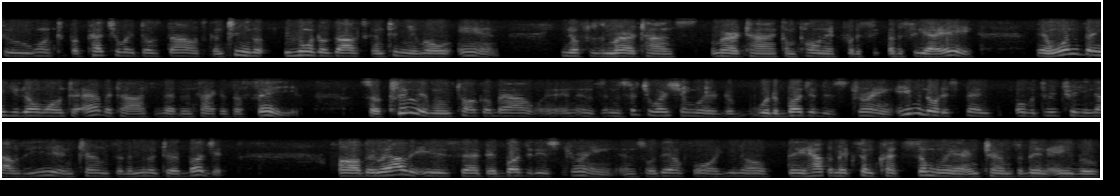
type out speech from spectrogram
to want to perpetuate those dollars, continue, to, you want those dollars to continue to roll in, you know, for the maritime maritime component for the of the CIA, then one thing you don't want to advertise is that in fact it's a failure. So clearly, when we talk about in, in a situation where the, where the budget is strained, even though they spend over three trillion dollars a year in terms of the military budget, uh, the reality is that the budget is strained, and so therefore, you know, they have to make some cuts somewhere in terms of being able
